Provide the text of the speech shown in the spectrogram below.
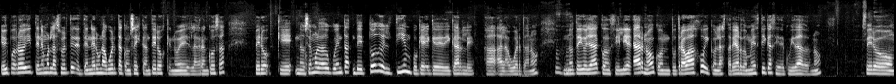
Y hoy por hoy tenemos la suerte de tener una huerta con seis canteros, que no es la gran cosa, pero que nos hemos dado cuenta de todo el tiempo que hay que dedicarle a, la huerta, ¿no? No te digo ya conciliar, ¿no? Con tu trabajo y con las tareas domésticas y de cuidados, ¿no? Pero,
